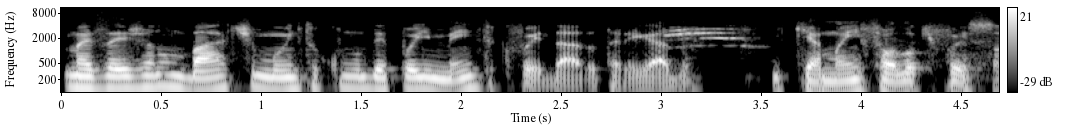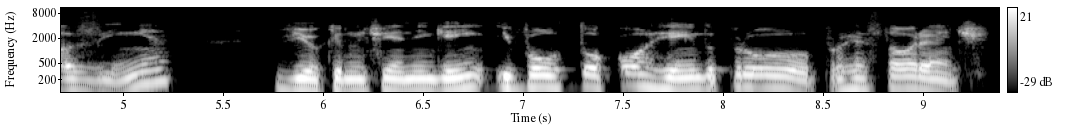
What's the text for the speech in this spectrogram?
mas aí já não bate muito com o depoimento que foi dado, tá ligado? E que a mãe falou que foi sozinha, viu que não tinha ninguém e voltou correndo pro, pro restaurante.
